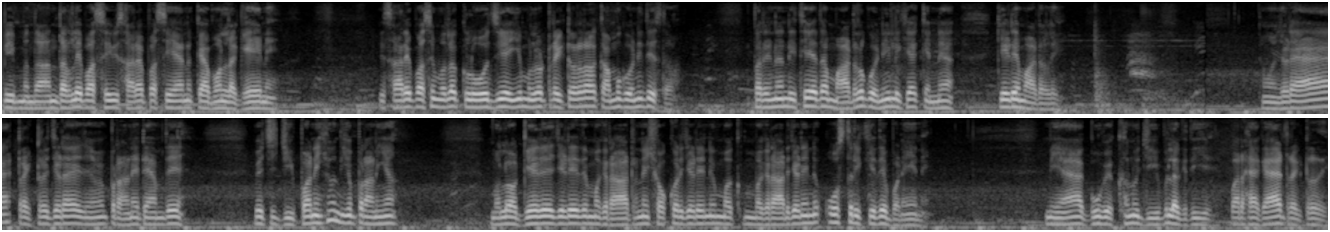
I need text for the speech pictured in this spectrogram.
ਵੀ ਬੰਦਾ ਅੰਦਰਲੇ ਪਾਸੇ ਵੀ ਸਾਰੇ ਪਾਸੇ ਐਨ ਕੈਬਨ ਲੱਗੇ ਨੇ। ਇਹ ਸਾਰੇ ਪਾਸੇ ਮਤਲਬ ক্লোਜ਼ ਹੀ ਹੈ ਮਤਲਬ ਟਰੈਕਟਰ ਵਾਲਾ ਕੰਮ ਕੋਈ ਨਹੀਂ ਦਿਸਦਾ। ਪਰ ਇਹਨਾਂ ਨੇ ਇੱਥੇ ਇਹਦਾ ਮਾਡਲ ਕੋਈ ਨਹੀਂ ਲਿਖਿਆ ਕਿੰਨੇ, ਕਿਹੜੇ ਮਾਡਲ ਹੈ ਹੁਣ ਜਿਹੜਾ ਇਹ ਟਰੈਕਟਰ ਜਿਹੜਾ ਹੈ ਜਿਵੇਂ ਪੁਰਾਣੇ ਟਾਈਮ ਦੇ ਵਿੱਚ ਜੀਪਾਂ ਨਹੀਂ ਸੀ ਹੁੰਦੀਆਂ ਪੁਰਾਣੀਆਂ। ਮਤਲਬ ਅੱਗੇ ਜਿਹੜੇ ਇਹਦੇ ਮਗਰਾਟ ਨੇ, ਸ਼ੌਕਰ ਜਿਹੜੇ ਨੇ ਮਗ- ਮਗਰਾਟ ਜਿਹੜੇ ਨੇ, ਉਸ ਤਰੀਕੇ ਦੇ ਬਣੇ ਨੇ। ਵੀ ਐਂ ਅੱਗੂ ਵੇਖਣ ਨੂੰ ਜੀਪ ਲੱਗਦੀ ਹੈ ਪਰ ਹੈਗਾ ਇਹ ਟਰੈਕਟਰ ਹੈ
